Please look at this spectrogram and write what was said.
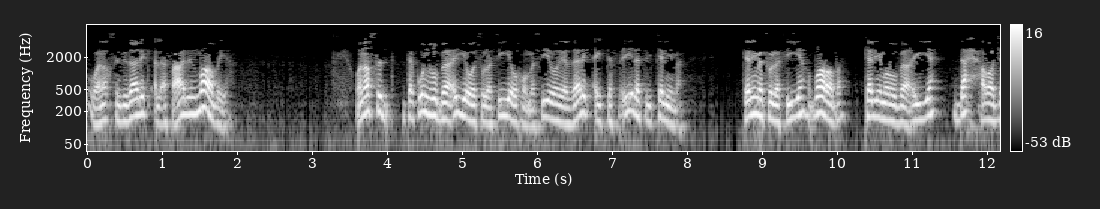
ونقصد بذلك الأفعال الماضية. ونقصد تكون رباعية وثلاثية وخماسية وغير ذلك أي تفعيلة الكلمة. كلمة ثلاثية ضرب كلمة رباعية دحرج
